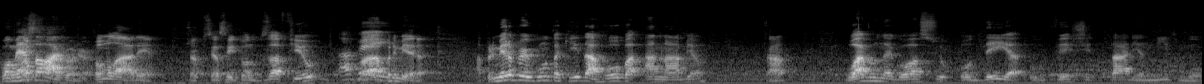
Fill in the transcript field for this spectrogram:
Começa lá, Júnior. Vamos lá, Are. Já que você aceitou no desafio, Lá vai a primeira. A primeira pergunta aqui da arroba Anábia, tá? O agronegócio odeia o vegetarianismo?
